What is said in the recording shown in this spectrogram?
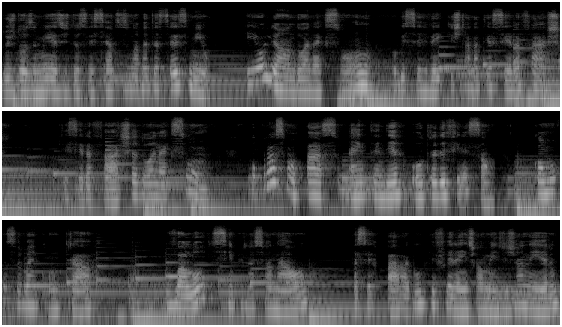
dos 12 meses deu 696 mil. E olhando o anexo 1, observei que está na terceira faixa terceira faixa do anexo 1. O próximo passo é entender outra definição. Como você vai encontrar o valor do Simples Nacional a ser pago referente ao mês de janeiro,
